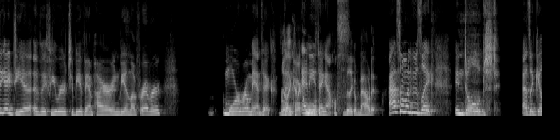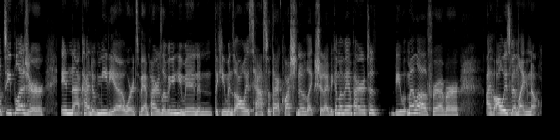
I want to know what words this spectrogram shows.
the idea of if you were to be a vampire and be in love forever more romantic Yeah, than like, cool. anything else. Be like about it. As someone who's like indulged as a guilty pleasure in that kind of media where it's vampires living a human and the human's always tasked with that question of like should I become a vampire to be with my love forever? I've always been like no.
